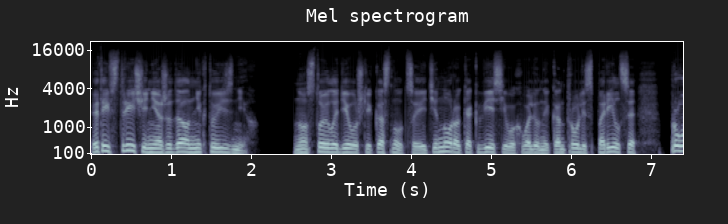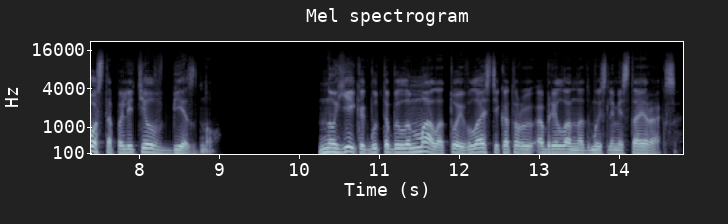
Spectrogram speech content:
Этой встречи не ожидал никто из них. Но стоило девушке коснуться, и Тенора, как весь его хваленый контроль испарился, просто полетел в бездну. Но ей как будто было мало той власти, которую обрела над мыслями Стайракса.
